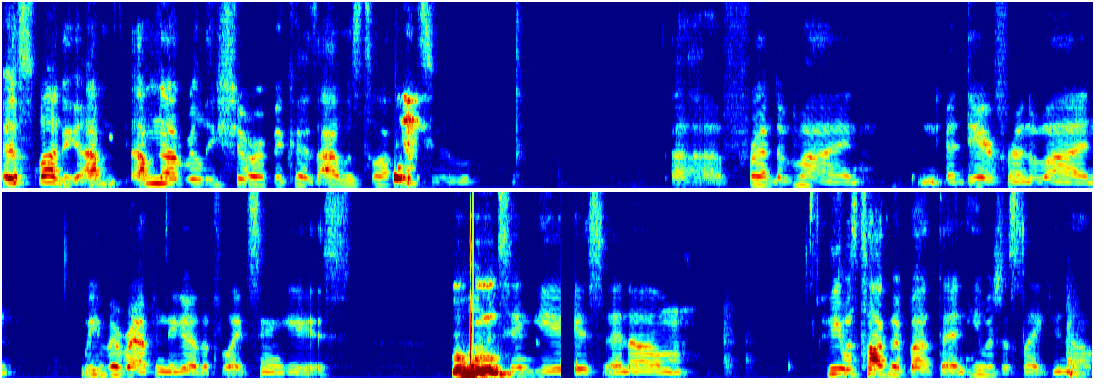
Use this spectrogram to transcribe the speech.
It's funny. I'm I'm not really sure because I was talking to a friend of mine, a dear friend of mine. We've been rapping together for like ten years, mm-hmm. ten years, and um, he was talking about that, and he was just like, you know,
